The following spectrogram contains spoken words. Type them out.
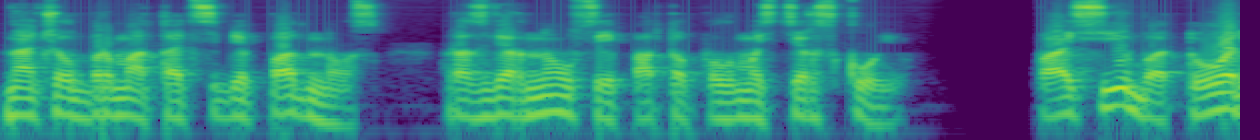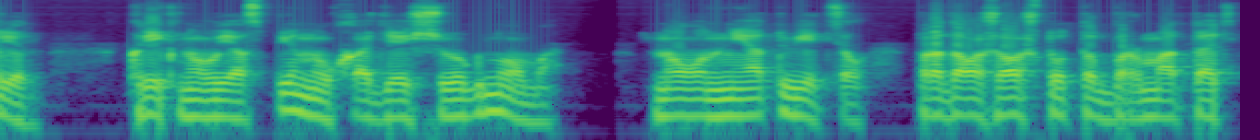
начал бормотать себе под нос, развернулся и потопал в мастерскую. «Спасибо, Торин!» — крикнул я в спину уходящего гнома. Но он не ответил, продолжал что-то бормотать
